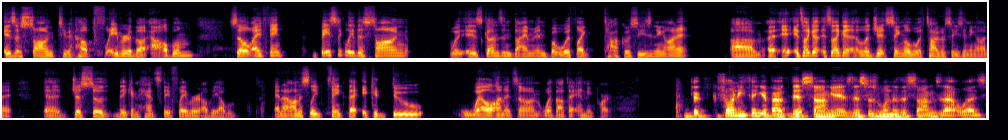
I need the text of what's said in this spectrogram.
is a song to help flavor the album. So I think basically the song is Guns and Diamond, but with like taco seasoning on it. Um, uh, it- it's like a it's like a legit single with taco seasoning on it, uh, just so they can enhance the flavor of the album. And I honestly think that it could do well on its own without the ending part. The funny thing about this song is this was one of the songs that was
